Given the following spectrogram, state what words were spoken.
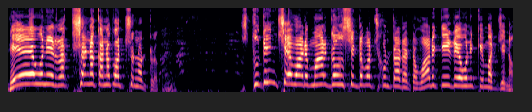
దేవుని రక్షణ కనపరుచున్నట్లు స్తుతించేవాడి మార్గం సిద్ధపరచుకుంటాడట. వాడికి దేవునికి మధ్యన.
